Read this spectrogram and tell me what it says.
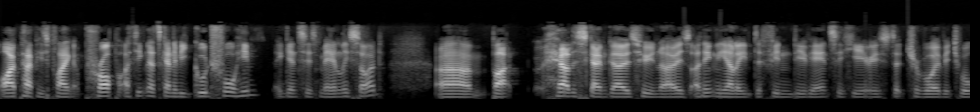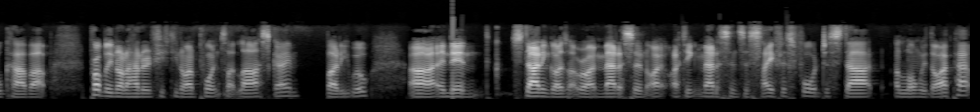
IPAP is playing a prop. I think that's going to be good for him against this Manly side. Um, but how this game goes, who knows? I think the only definitive answer here is that Trbojevic will carve up. Probably not 159 points like last game, but he will. Uh, and then starting guys like Ryan Matterson, I, I, think Matterson's the safest forward to start along with IPAP.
